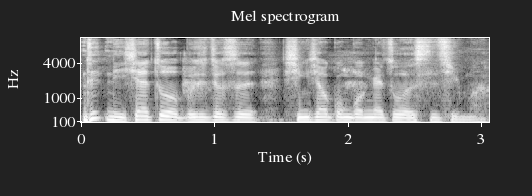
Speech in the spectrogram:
你你现在做的不是就是行销公关该做的事情吗？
